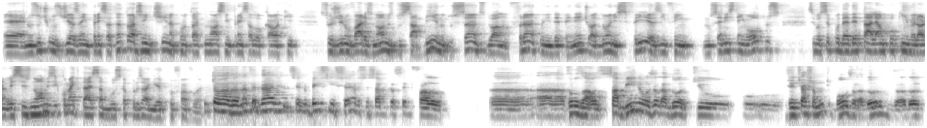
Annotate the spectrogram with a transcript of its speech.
É, nos últimos dias, a imprensa, tanto a argentina quanto a nossa imprensa local aqui, surgiram vários nomes, do Sabino, do Santos, do Alan Franco, Independente, o Adonis Frias, enfim, não sei nem se tem outros se você puder detalhar um pouquinho melhor esses nomes e como é que está essa busca por zagueiro, por favor. Então, Asa, na verdade, sendo bem sincero, você sabe que eu sempre falo, uh, uh, vamos lá, o Sabino é um jogador que o, o, a gente acha muito bom, jogador, um jogador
